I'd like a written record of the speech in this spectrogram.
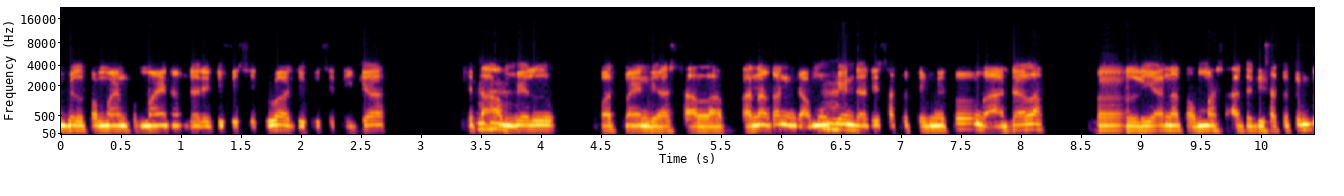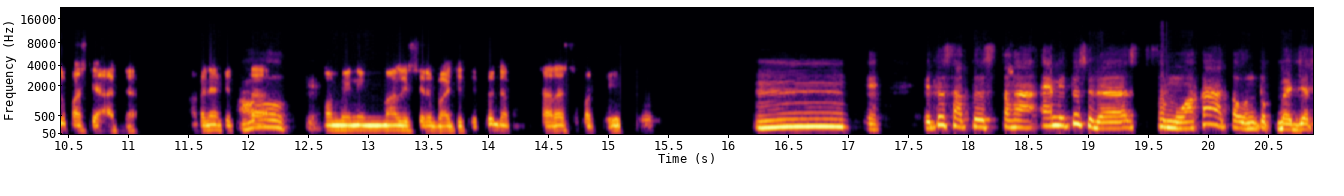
ambil pemain-pemain yang dari divisi 2, divisi 3 kita Mhm. ambil buat main di asalam karena kan nggak mungkin Mhm. dari satu tim itu nggak ada lah berlian atau emas ada di satu tim itu pasti ada makanya kita Oh, Oke. meminimalisir budget itu dengan cara seperti itu Hmm, oke. Itu satu setengah M itu sudah semua kah atau untuk budget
